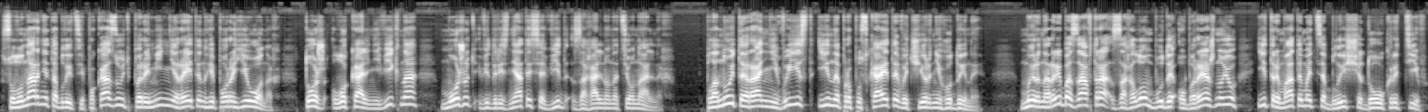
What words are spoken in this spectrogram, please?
Солунарні таблиці показують перемінні рейтинги по регіонах, тож локальні вікна можуть відрізнятися від загальнонаціональних. Плануйте ранній виїзд і не пропускайте вечірні години. Мирна риба завтра загалом буде обережною і триматиметься ближче до укриттів.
